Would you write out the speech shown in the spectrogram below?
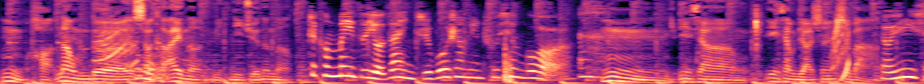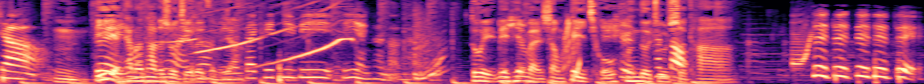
嗯，好，那我们的小可爱呢？你你觉得呢？这个妹子有在你直播上面出现过？嗯，印象印象比较深是吧？有印象。嗯，第一眼看到她的时候觉得怎么样？在 KTV 第一眼看到她。对，那天晚上被求婚的就是她。对对对对对。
